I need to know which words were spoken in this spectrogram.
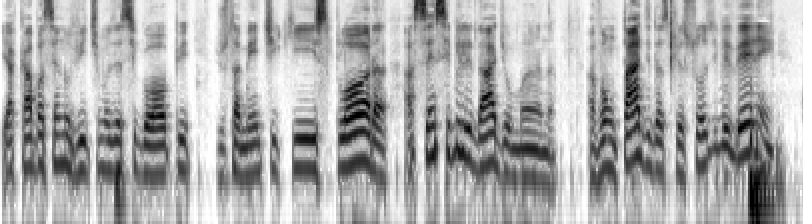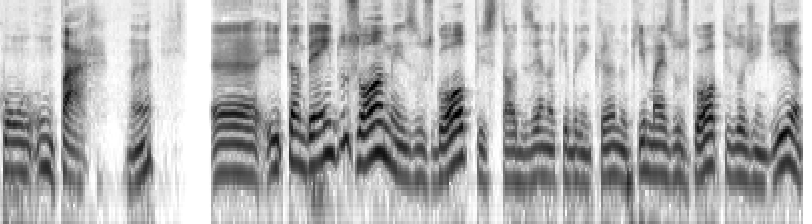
e acaba sendo vítima desse golpe, justamente que explora a sensibilidade humana, a vontade das pessoas de viverem com um par, né? É, e também dos homens, os golpes, estava dizendo aqui, brincando aqui, mas os golpes hoje em dia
